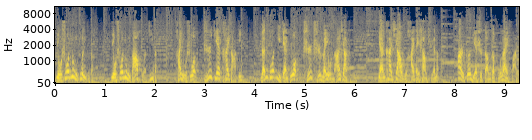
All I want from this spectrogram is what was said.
有说用棍子的，有说用打火机的，还有说直接开大兵。人多意见多，迟迟没有拿下主意。眼看下午还得上学呢，二哥也是等得不耐烦了，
